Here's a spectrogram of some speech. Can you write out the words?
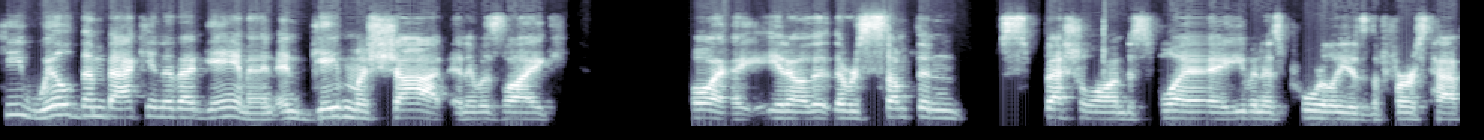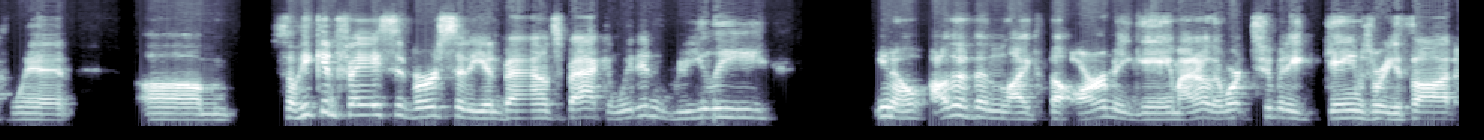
he willed them back into that game and and gave him a shot, and it was like boy, you know, there was something special on display, even as poorly as the first half went. Um, so he can face adversity and bounce back. And we didn't really, you know, other than like the Army game, I know there weren't too many games where you thought,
